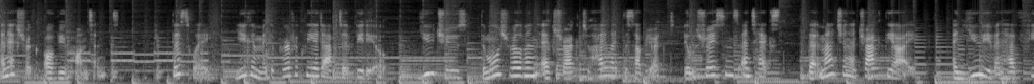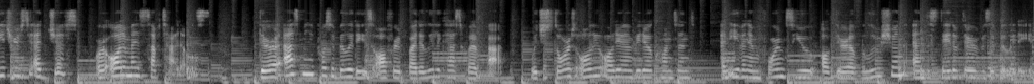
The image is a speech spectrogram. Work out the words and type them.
an extract of your content. This way, you can make a perfectly adapted video. You choose the most relevant extract to highlight the subject, illustrations, and text that match and attract the eye, and you even have features to add GIFs or automate subtitles. There are as many possibilities offered by the Lilicast web app, which stores all your audio and video content and even informs you of their evolution and the state of their visibility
